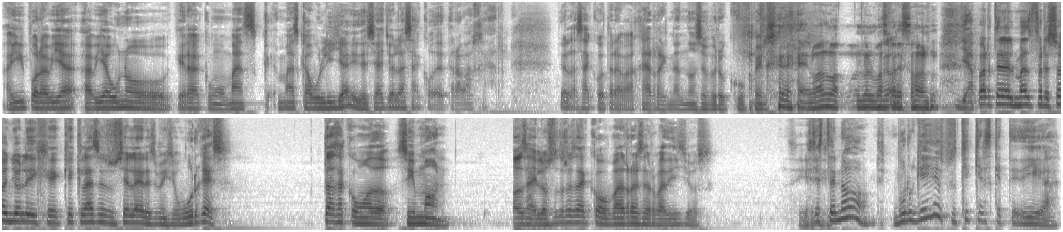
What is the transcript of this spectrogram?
Ahí por había, había uno que era como más, más cabulilla y decía, yo la saco de trabajar. Yo la saco de trabajar, reinas, no se preocupen. el más mamón, el más ¿No? fresón. Y aparte era el más fresón. Yo le dije, ¿qué clase social eres? Me dice, burgués. ¿Estás acomodado? Simón. O sea, y los otros eran como más reservadillos. Sí, Y sí. este no, burgués, pues ¿qué quieres que te diga?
